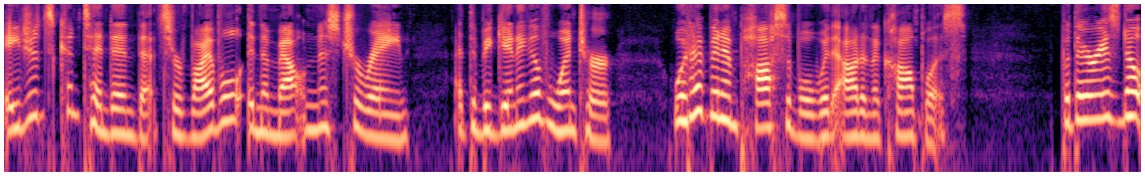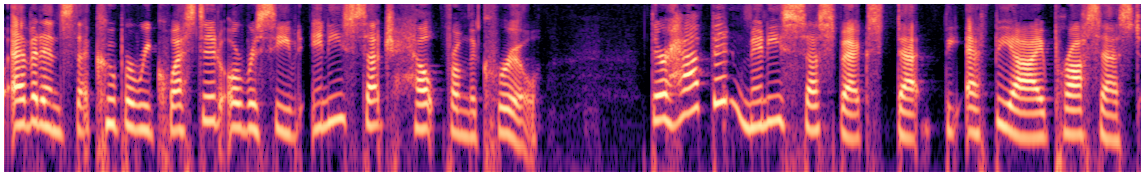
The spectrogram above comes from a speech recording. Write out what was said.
agents contended that survival in the mountainous terrain at the beginning of winter would have been impossible without an accomplice. But there is no evidence that Cooper requested or received any such help from the crew. There have been many suspects that the FBI processed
